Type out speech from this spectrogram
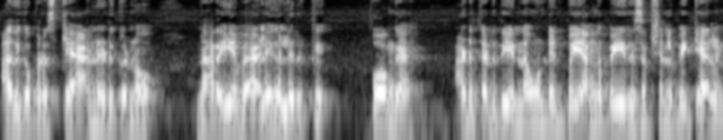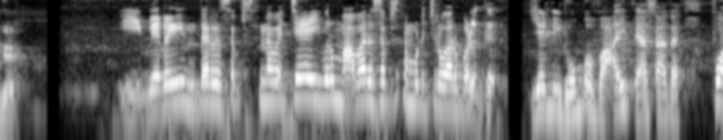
அதுக்கப்புறம் ஸ்கேன் எடுக்கணும். நிறைய வேலைகள் இருக்குது போங்க. அடுத்தடுத்து என்ன உண்டுன்னு போய் அங்கே போய் ரிசப்ஷனில் போய் கேளுங்க. இவர் இந்த ரிசப்ஷனை வச்சே இவர் மவ ரிசப்ஷனை முடிச்சிருவார் போலுக்கு. ஏன் நீ ரொம்ப வாய் பேசாத. போ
